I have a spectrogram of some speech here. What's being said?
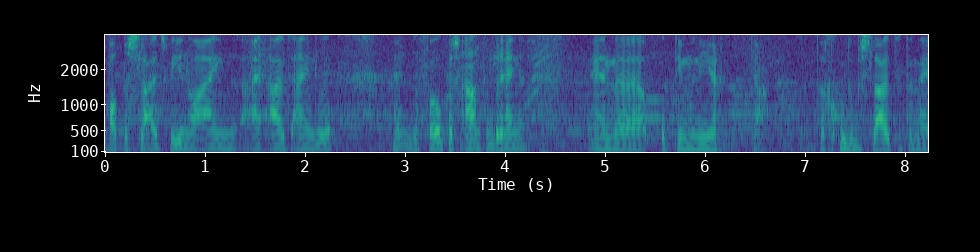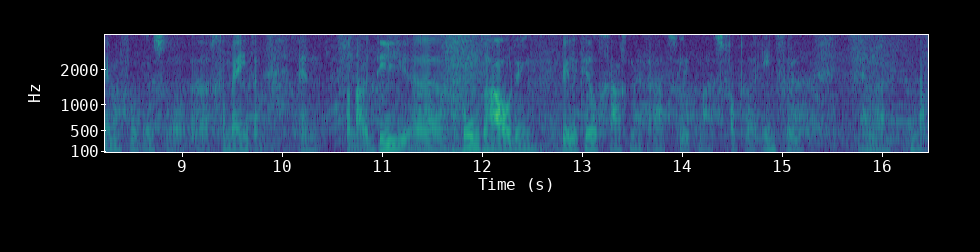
Wat besluiten we hier nou eind- uiteindelijk? De focus aan te brengen. En op die manier ja, de goede besluiten te nemen voor onze eh, gemeente. En vanuit die eh, grondhouding wil ik heel graag mijn raadslidmaatschap eh, invullen. En, nou,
